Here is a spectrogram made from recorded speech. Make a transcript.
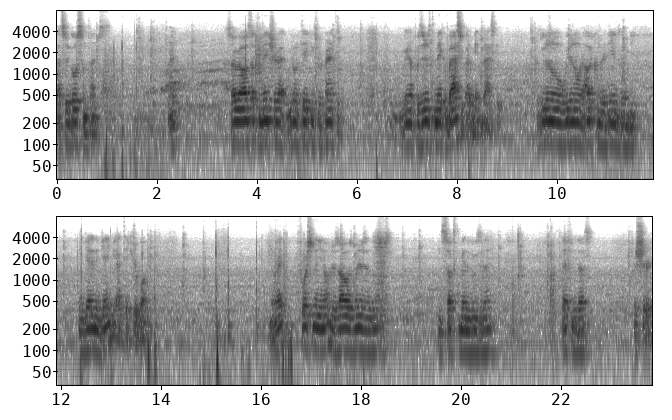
That's how it goes sometimes, right? So we always have to make sure that we don't take things for granted. We're in a position to make a basket, we gotta make a basket. Because we don't know we don't know what the outcome of the game is gonna be. When you get in the game, you gotta take your ball. Alright? Fortunately, you know, there's always winners and losers. It sucks to be in the losing end. Definitely does. For sure.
